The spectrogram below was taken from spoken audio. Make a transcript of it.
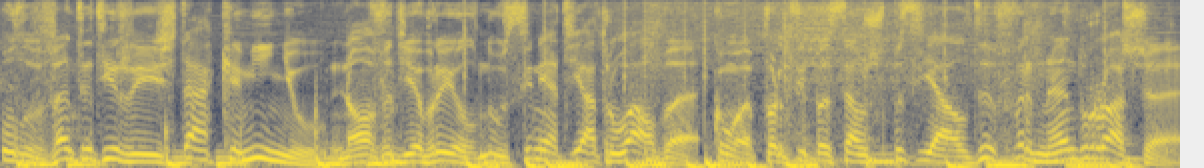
O Levanta-te e está a caminho. 9 de abril no Cineteatro Alba, com a participação especial de Fernando Rocha.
